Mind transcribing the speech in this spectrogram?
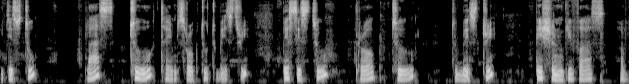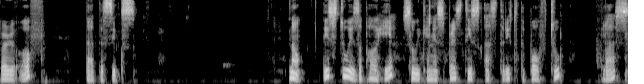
which is 2, plus 2 times log 2 to base 3. This is 2 log 2 to base 3. This should give us a value of 36. Now, this 2 is a power here, so we can express this as 3 to the power of 2 plus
